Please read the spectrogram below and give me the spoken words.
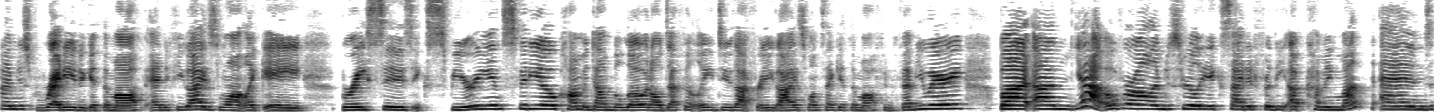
I'm just ready to get them off. And if you guys want like a braces experience video, comment down below and I'll definitely do that for you guys once I get them off in February. But um, yeah, overall, I'm just really excited for the upcoming month and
